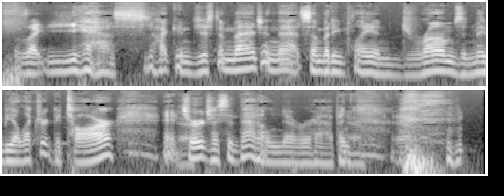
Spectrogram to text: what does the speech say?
I was like, yes, I can just imagine that somebody playing drums and maybe electric guitar at Yeah. church. I said that'll never happen. Yeah. Yeah.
